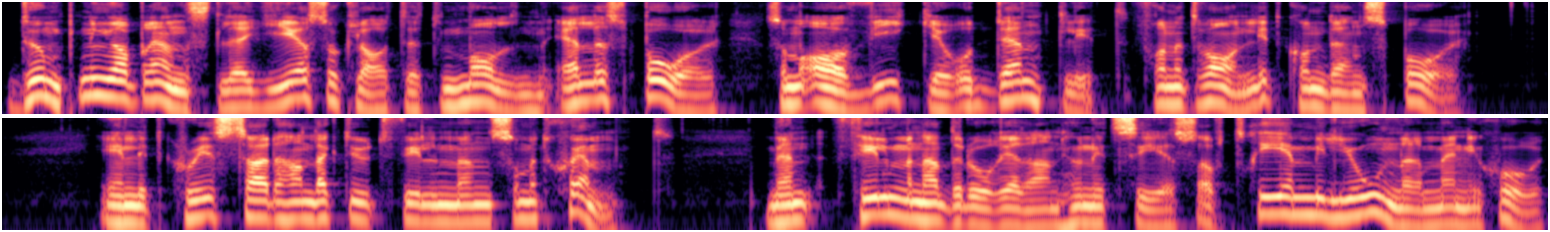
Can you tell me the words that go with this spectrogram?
Dumpning av bränsle ger såklart ett moln eller spår som avviker ordentligt från ett vanligt kondensspår. Enligt Chris hade han lagt ut filmen som ett skämt. Men filmen hade då redan hunnit ses av 3 miljoner människor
